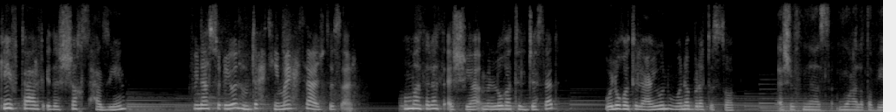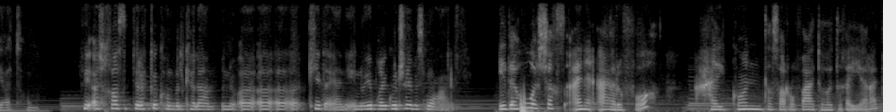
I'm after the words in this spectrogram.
كيف تعرف إذا الشخص حزين؟ في ناس عيونهم تحكي ما يحتاج تسأل. هما ثلاث أشياء من لغة الجسد ولغة العيون ونبرة الصوت. أشوف ناس مو على طبيعتهم. في أشخاص بترككهم بالكلام إنه آه آه آه كذا يعني إنه يبغى يقول شيء بس مو عارف. إذا هو الشخص أنا أعرفه حيكون تصرفاته تغيرت.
